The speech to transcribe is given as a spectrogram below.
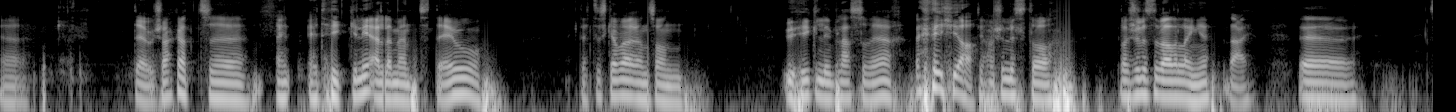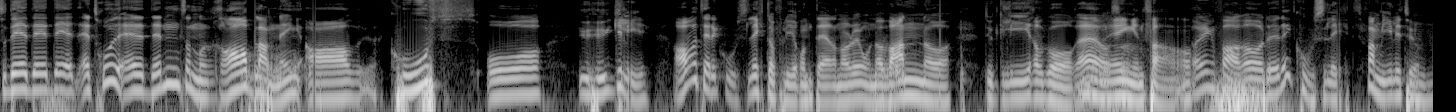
Eh, det er jo ikke akkurat eh, et, et hyggelig element. Det er jo Dette skal være en sånn uhyggelig plass å være. ja. De har ikke lyst til å De har ikke lyst til å være der lenge. Nei. Eh, så det, det, det, jeg tror det er, en sånn rar blanding av kos og uhyggelig. Av og til er det koselig å fly rundt der når du er under vann og du glir av gårde. Men det er ingen fare. Og det er ingen fare, og det, det er koselig. Familietur. Mm.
